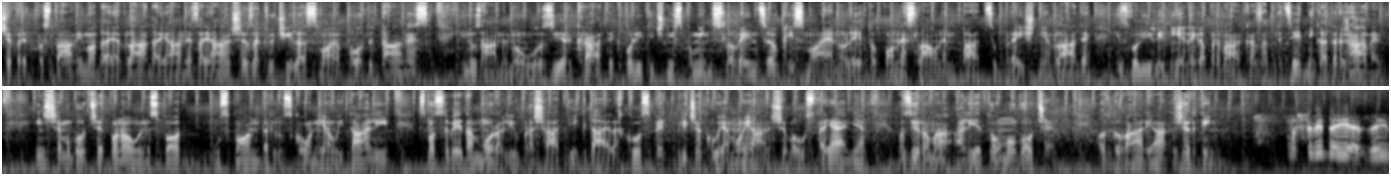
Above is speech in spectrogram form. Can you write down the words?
Če predpostavimo, da je vlada Jane Zajanše zaključila svojo pot danes in vzamemo v ozir kratek politični spomin slovencev, ki smo eno leto po neslavnem padcu prejšnje vlade izvolili njenega prvaka za predsednika države in še mogoče ponovno vzpon Berlusconija v Italiji, smo seveda morali vprašati, kdaj lahko spet pričakujemo Janševo ustajenje oziroma ali je to mogoče. Odgovarja Žerdin. No, seveda je. Zdaj,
